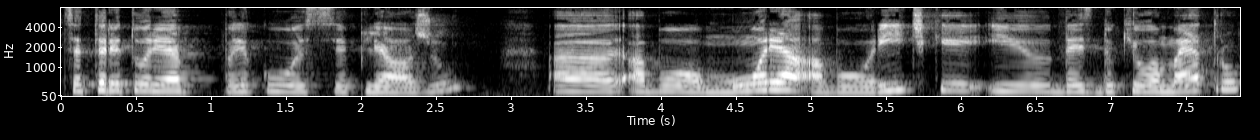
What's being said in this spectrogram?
це територія якогось пляжу. е, Або моря, або річки, і десь до кілометру.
